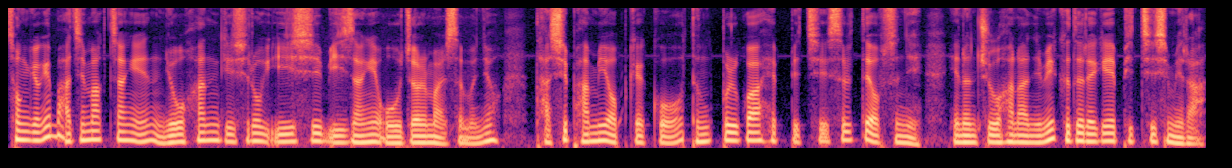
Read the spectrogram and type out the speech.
성경의 마지막 장인 요한기시록 22장의 5절 말씀은요. 다시 밤이 없겠고 등불과 햇빛이 쓸데없으니 이는 주 하나님이 그들에게 빛이심이라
